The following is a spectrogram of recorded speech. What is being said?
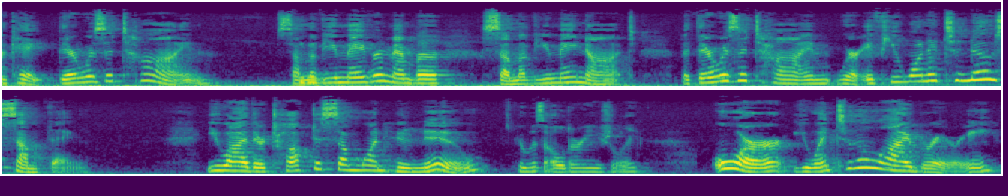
okay, there was a time, some of you may remember, some of you may not, but there was a time where if you wanted to know something, you either talked to someone who knew Who was older usually? or you went to the library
